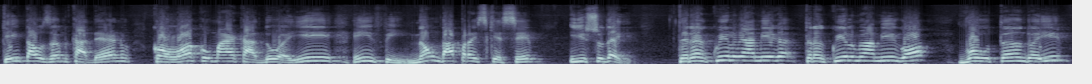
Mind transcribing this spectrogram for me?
Quem está usando caderno, coloca o marcador aí, enfim, não dá para esquecer isso daí. Tranquilo, minha amiga? Tranquilo, meu amigo, ó. Voltando aí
